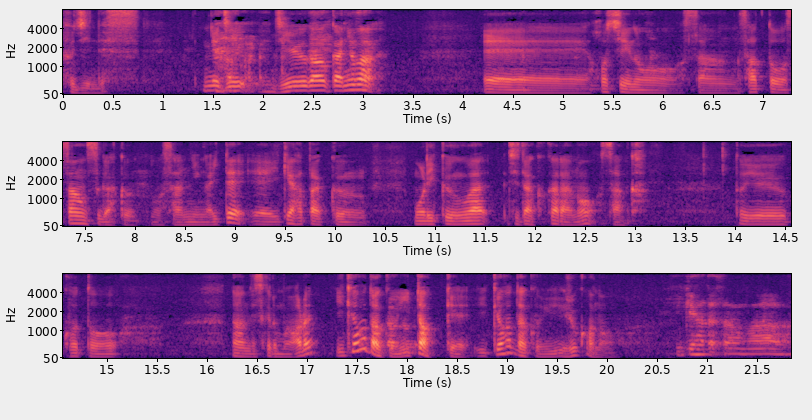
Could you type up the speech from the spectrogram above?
夫人です。で じ自由が丘には、えー星野さん佐藤さん菅君の3人がいて、えー池畑君森君は自宅からの参加ということなんですけどもあれ？池畑君いたっけ？池畑君いるかな？池畑さんは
